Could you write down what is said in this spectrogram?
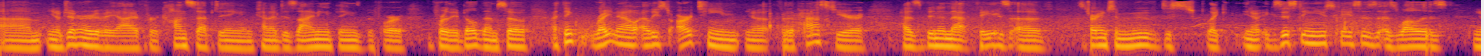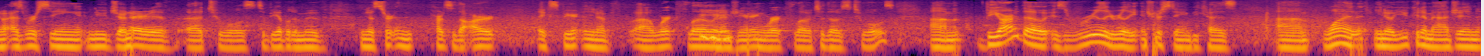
um, you know, generative AI for concepting and kind of designing things before before they build them. So I think right now, at least our team, you know, for the past year, has been in that phase of starting to move just like you know existing use cases as well as you know as we're seeing new generative uh, tools to be able to move you know certain parts of the art experience, you know, uh, workflow mm-hmm. and engineering workflow to those tools. Um, VR though is really really interesting because um, one, you know, you could imagine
